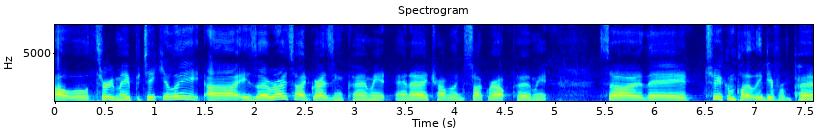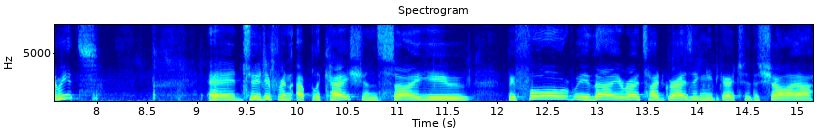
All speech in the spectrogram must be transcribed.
uh, or through me particularly, uh, is a roadside grazing permit and a travelling stock route permit. So they're two completely different permits and two different applications. So you, before with a roadside grazing, you'd go to the Shire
